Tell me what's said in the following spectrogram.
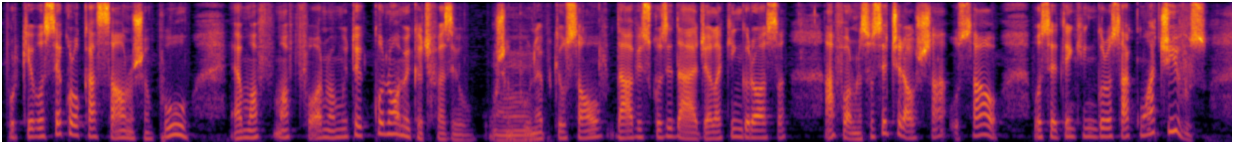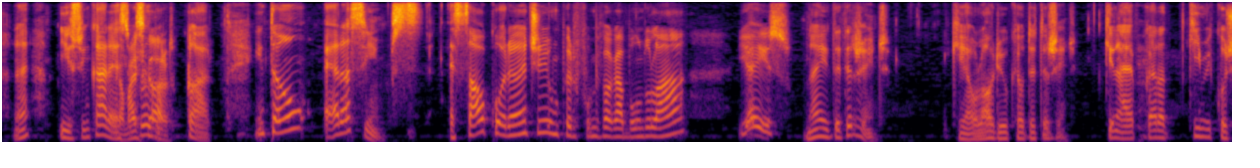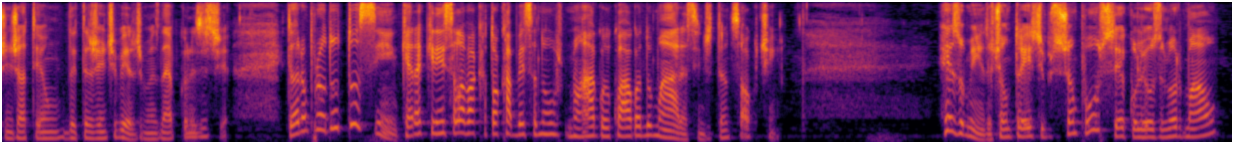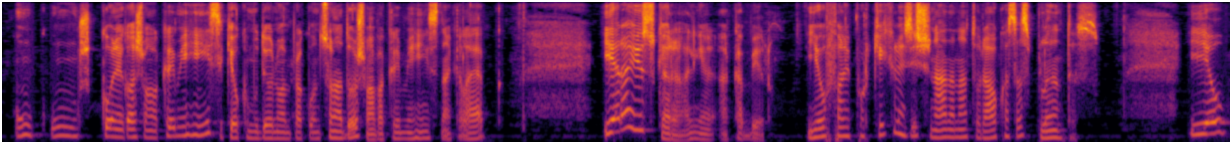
Porque você colocar sal no shampoo é uma, uma forma muito econômica de fazer o, o shampoo, né? Porque o sal dá a viscosidade, ela que engrossa a forma. Se você tirar o, chá, o sal, você tem que engrossar com ativos, né? Isso encarece Fica mais o produto, claro. Então, era assim, é sal, corante, um perfume vagabundo lá, e é isso, né? E detergente, que é o Lauril, que é o detergente. Que na época era químico, a gente já tem um detergente verde, mas na época não existia. Então era um produto assim, que era que nem você lavar com a tua cabeça no, no água, com a água do mar, assim, de tanto sal que tinha. Resumindo, tinham três tipos de shampoo, seco, oleoso e normal. Um, um um negócio chamava creme rinse, que é o que mudei o nome para condicionador, chamava creme rinse naquela época. E era isso que era a linha a cabelo. E eu falei, por que, que não existe nada natural com essas plantas? E eu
